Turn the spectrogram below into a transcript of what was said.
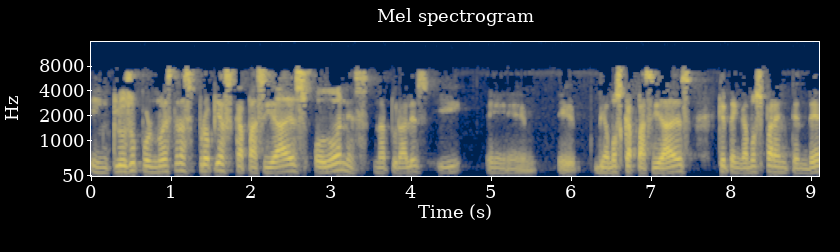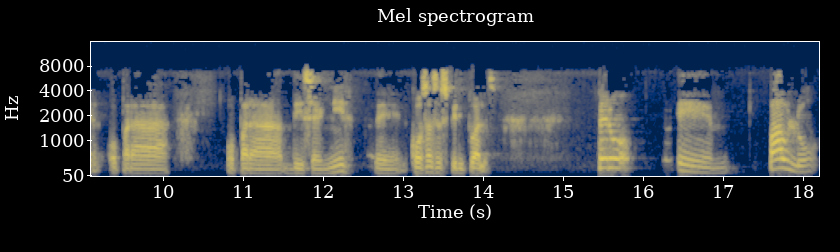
incluso por nuestras propias capacidades o dones naturales y, eh, eh, digamos, capacidades que tengamos para entender o para o para discernir eh, cosas espirituales. Pero Pablo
